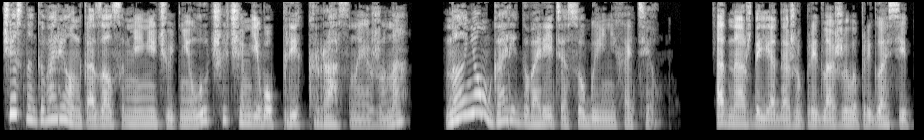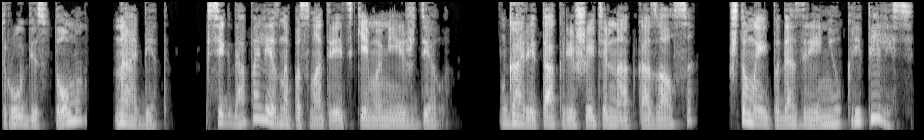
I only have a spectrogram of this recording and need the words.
Честно говоря, он казался мне ничуть не лучше, чем его прекрасная жена, но о нем Гарри говорить особо и не хотел. Однажды я даже предложила пригласить Руби с Томом на обед. Всегда полезно посмотреть, с кем имеешь дело. Гарри так решительно отказался, что мои подозрения укрепились.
